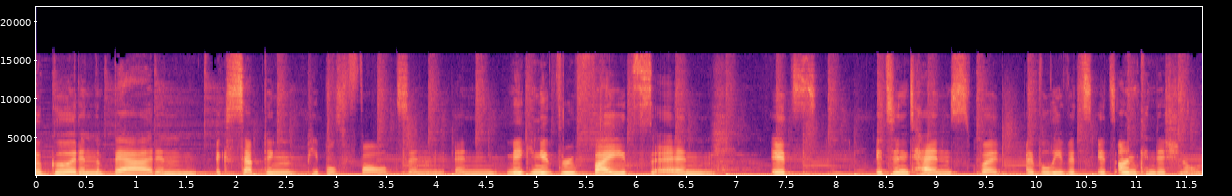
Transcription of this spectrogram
the good and the bad and accepting people's faults and, and making it through fights and it's it's intense but I believe it's it's unconditional.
